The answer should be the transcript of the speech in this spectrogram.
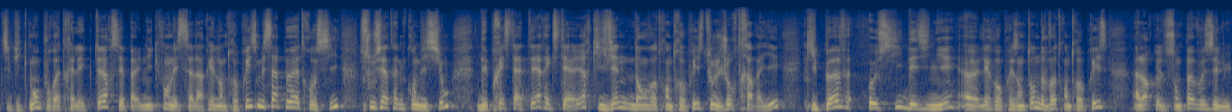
Typiquement, pour être électeur, c'est pas uniquement les salariés de l'entreprise, mais ça peut être aussi, sous certaines conditions, des prestataires extérieurs qui viennent dans votre entreprise tous les jours travailler, qui peuvent aussi désigner les représentants de votre entreprise, alors que ne sont pas vos élus.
